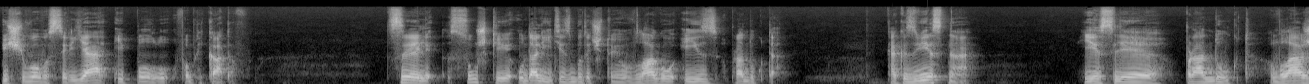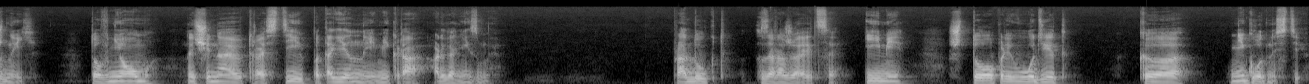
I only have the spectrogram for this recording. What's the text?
пищевого сырья и полуфабрикатов. Цель сушки – удалить избыточную влагу из продукта. Как известно, если продукт влажный, то в нем начинают расти патогенные микроорганизмы. Продукт заражается ими, что приводит к негодности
